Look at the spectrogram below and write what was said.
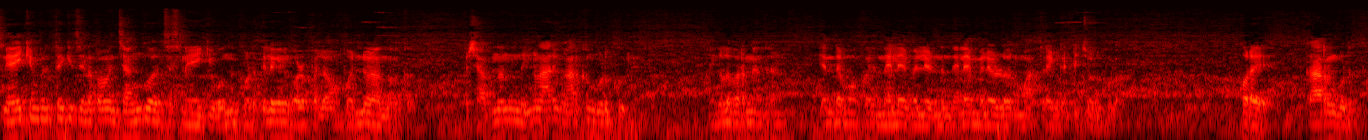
സ്നേഹിക്കുമ്പോഴത്തേക്ക് ചിലപ്പോൾ അവൻ ചങ്ക് വെച്ച് സ്നേഹിക്കും. ഒന്നും കൊടുത്തില്ലെങ്കിലും കുഴപ്പമില്ല. അവൻ പൊന്നുവാൻ നോക്കും. പക്ഷെ നിങ്ങൾ നിങ്ങളാരും ആർക്കും കൊടുക്കൂല. നിങ്ങൾ പറഞ്ഞ എന്തിനാണ്? എന്റെ മോക്ക ഒരു നിലയും വിലയുണ്ട്. നിലയും വിലയുള്ളവർ മാത്രമേ കെട്ടിച്ചു കൊടുക്കുള്ളൂ കുറേ കാറും കൊടുത്ത്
